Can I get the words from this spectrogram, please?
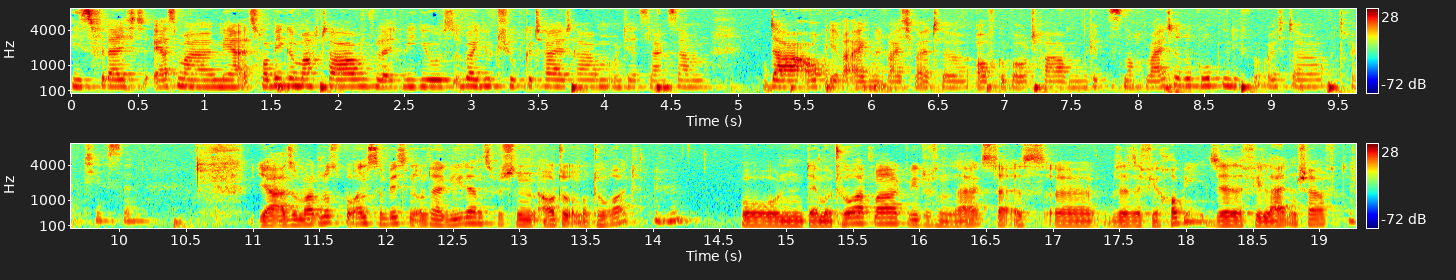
die es vielleicht erstmal mehr als Hobby gemacht haben, vielleicht Videos über YouTube geteilt haben und jetzt langsam da auch ihre eigene Reichweite aufgebaut haben. Gibt es noch weitere Gruppen, die für euch da attraktiv sind? Ja, also man muss bei uns ein bisschen untergliedern zwischen Auto und Motorrad. Mhm. Und der Motorradmarkt, wie du schon sagst, da ist äh, sehr, sehr viel Hobby, sehr, sehr viel Leidenschaft. Mhm.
